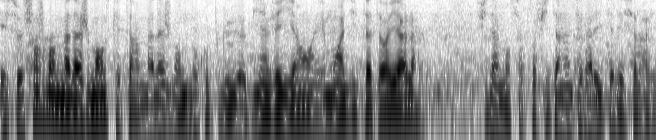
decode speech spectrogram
Et ce changement de management, qui est un management beaucoup plus bienveillant et moins dictatorial, finalement, ça profite à l'intégralité des salariés.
